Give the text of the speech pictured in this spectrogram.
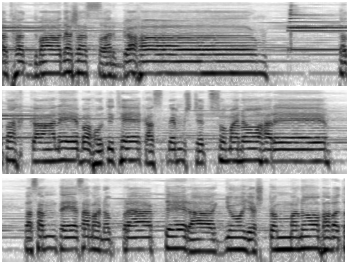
अथ द्वादशः सर्गः। ततः काले बहुतिथे कस्मिंश्चित्सु मनोहरे वसन्ते समनुप्राप्ते राज्ञो यष्टुम् मनोभवत्।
